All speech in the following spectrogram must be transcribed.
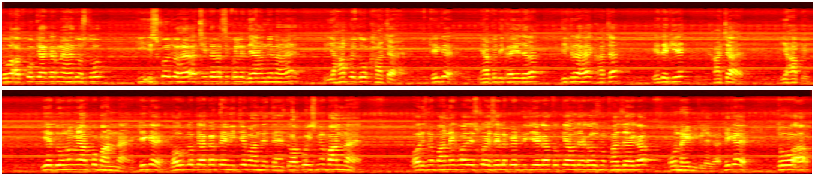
तो आपको क्या करना है दोस्तों कि इसको जो है अच्छी तरह से पहले ध्यान देना है। यहाँ पे दो खाँचा है, ठीक है? यहाँ पे दिखाइए ज़रा। दिख रहा है खाँचा? ये देखिए, खाँचा है, यहाँ पे। ये दोनों में आपको बांधना है, ठीक है? बहुत लोग क्या करते हैं, नीचे बाँध देते हैं तो आपको इसमें बांधना है। और इसमें बांधने के बाद इसको ऐसे लपेट दीजिएगा तो क्या हो जाएगा? उसमें फंस जाएगा वो नहीं निकलेगा, ठीक है? तो आप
